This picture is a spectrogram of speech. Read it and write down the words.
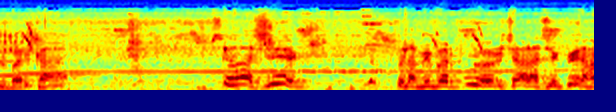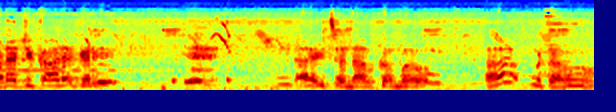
पोटभर का? शाळा तुला मी भरपूर शाळा शिकवीन. हाडाची काढ करी आईचं नाव कमव. हा मोठा हो.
